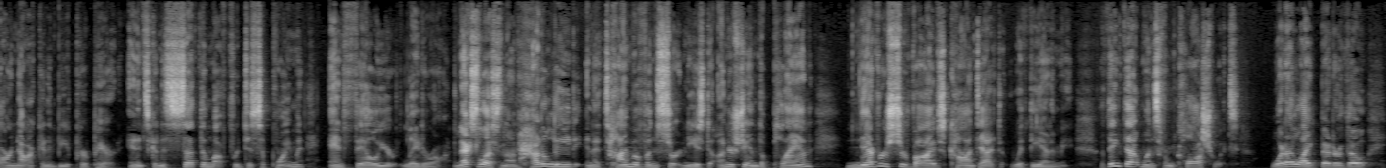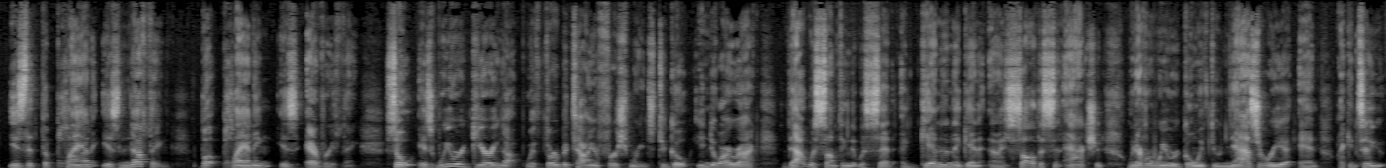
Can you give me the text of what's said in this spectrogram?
are not going to be prepared. And it's going to set them up for disappointment and failure later on. The next lesson on how to lead in a time of uncertainty is to understand the plan never survives contact with the enemy. I think that one's from Clausewitz. What I like better though is that the plan is nothing, but planning is everything. So as we were gearing up with 3rd Battalion 1st Marines to go into Iraq, that was something that was said again and again. And I saw this in action whenever we were going through Nasiriyah. And I can tell you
